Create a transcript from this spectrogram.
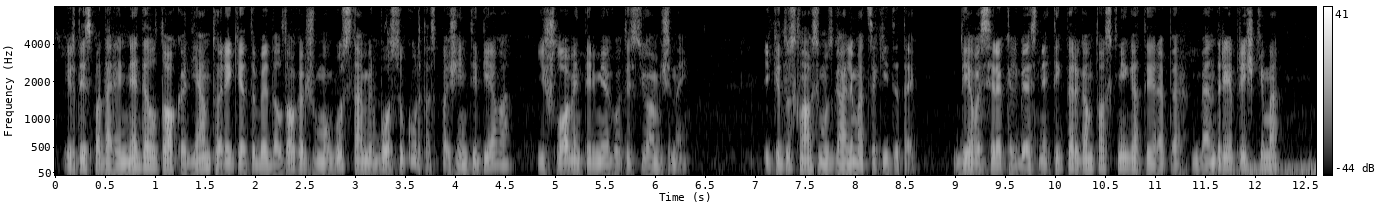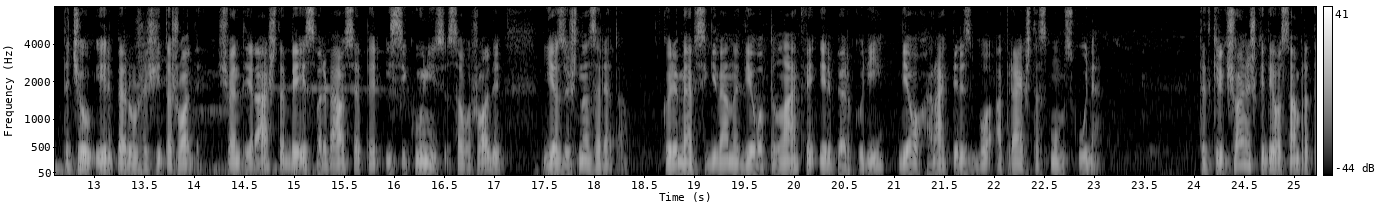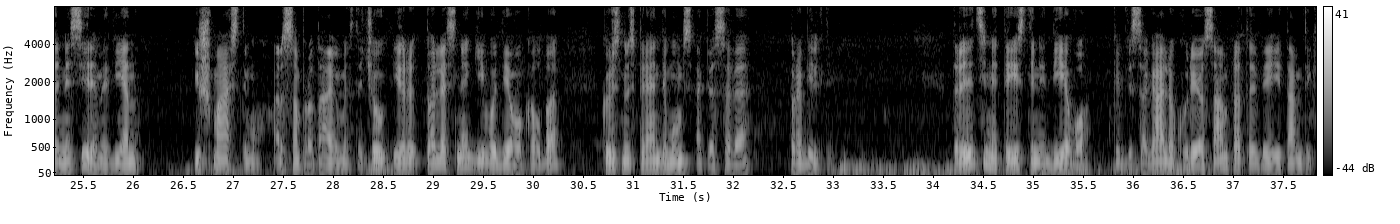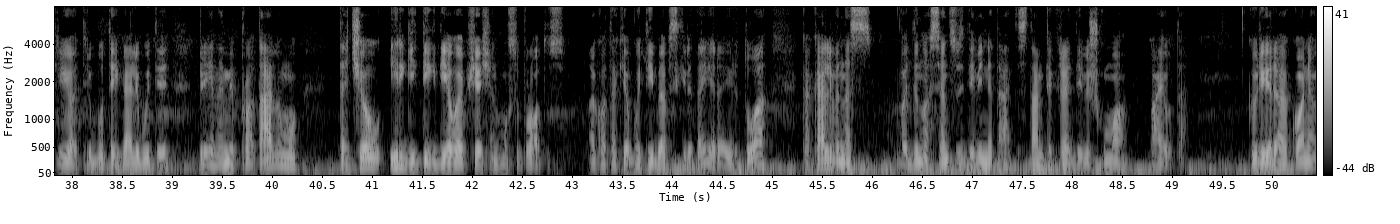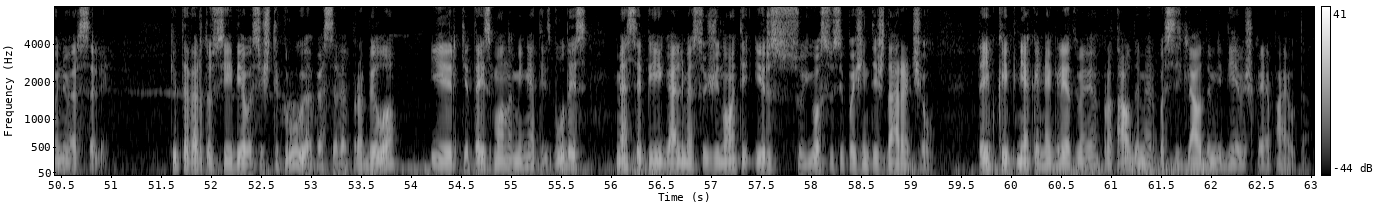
Ir tai jis padarė ne dėl to, kad jam to reikėtų, bet dėl to, kad žmogus tam ir buvo sukurtas - pažinti Dievą, išlovinti ir mėgautis juo amžinai. Į kitus klausimus galima atsakyti taip. Dievas yra kalbėjęs ne tik per gamtos knygą, tai yra per bendrąją prieškimą, tačiau ir per užrašytą žodį, šventai raštą, bei svarbiausia, per įsikūnyjusių savo žodį Jėzų iš Nazareto, kuriame apsigyveno Dievo pilnatvė ir per kurį Dievo charakteris buvo apreikštas mums kūne. Tad krikščioniška Dievo samprata nesiremia vien išmąstymu ar samprotavimais, tačiau ir tolesnė gyvo Dievo kalba, kuris nusprendė mums apie save prabilti. Tradicinė teistinė Dievo kaip visagalio kurėjo samprata bei tam tikri jo atributai gali būti prieinami protavimu, tačiau irgi tik Dievo apšiešiant mūsų protus. Ako tokia būtybė apskritai yra ir tuo, ką Kalvinas vadino sensus divinitatis, tam tikra dieviškumo pajūta, kuri yra ko ne universali. Kita vertus, jei Dievas iš tikrųjų apie save prabilo ir kitais mano minėtais būdais, mes apie jį galime sužinoti ir su juo susipažinti iš dar arčiau. Taip kaip niekada negalėtume vien protaudami ir pasikliaudami dieviškąją pajūtą.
